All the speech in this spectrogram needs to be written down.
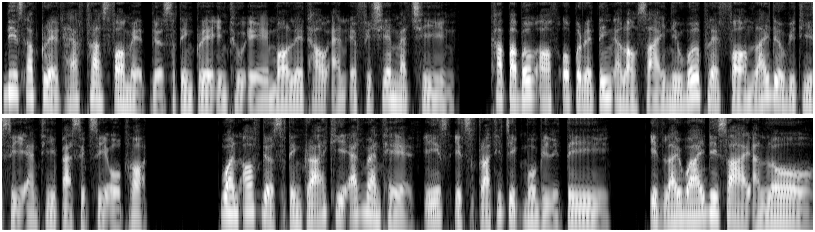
These upgrades have transformed the Stingray into a more lethal and efficient machine, capable of operating alongside newer platforms like the VTC and T-80CO plot. One of the Stingray key advantages is its strategic mobility. Its lightweight design allows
